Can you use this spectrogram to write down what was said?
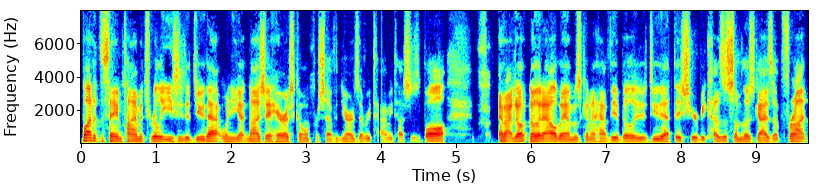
But at the same time, it's really easy to do that when you got Najee Harris going for seven yards every time he touches the ball. And I don't know that Alabama is going to have the ability to do that this year because of some of those guys up front.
